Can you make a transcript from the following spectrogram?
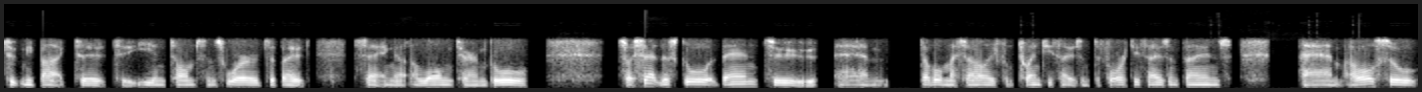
took me back to, to Ian Thompson's words about setting a, a long term goal. So I set this goal then to um, double my salary from twenty thousand to forty thousand pounds. Um, I also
